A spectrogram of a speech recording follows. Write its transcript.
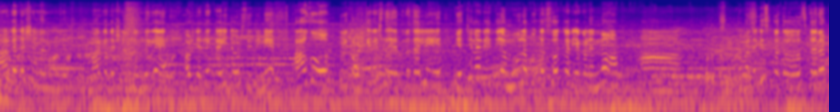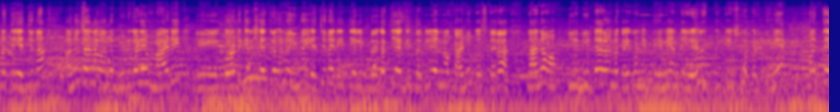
ಮಾರ್ಗದರ್ಶನ, ಮಾರ್ಗದರ್ಶನದೊಂದಿಗೆ ಅವ್ರ ಜೊತೆ ಕೈ ಜೋಡಿಸಿದ್ದೀನಿ. ಹಾಗೂ ಈ ಕೊಡಗೆರೆ ಕ್ಷೇತ್ರದಲ್ಲಿ ಹೆಚ್ಚಿನ ರೀತಿಯ ಮೂಲಭೂತ ಸೌಕರ್ಯಗಳನ್ನು ಆ, ಒದಗಿಸ್ಕೋಸ್ಕರ ಮತ್ತು ಹೆಚ್ಚಿನ ಅನುದಾನವನ್ನು ಬಿಡುಗಡೆ ಮಾಡಿ ಈ ಕೊರಟಗೆರೆ ಕ್ಷೇತ್ರವನ್ನು ಇನ್ನೂ ಹೆಚ್ಚಿನ ರೀತಿಯಲ್ಲಿ ಪ್ರಗತಿಯಾಗಿ ತರಲಿ ಅನ್ನೋ ಕಾರಣಕ್ಕೋಸ್ಕರ ನಾನು ಈ ನಿರ್ಧಾರವನ್ನು ಕೈಗೊಂಡಿದ್ದೀನಿ ಅಂತ ಹೇಳೋದಕ್ಕೆ ಇಷ್ಟಪಡ್ತೀನಿ. ಮತ್ತು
